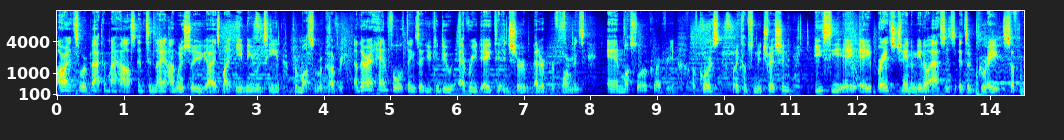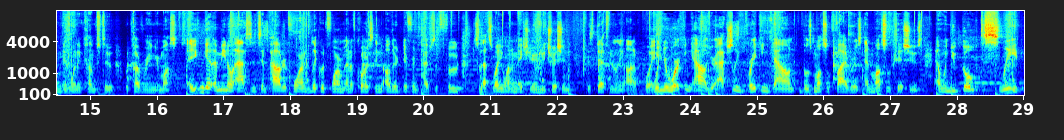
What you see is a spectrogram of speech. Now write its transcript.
All right, so we're back at my house, and tonight I'm going to show you guys my evening routine for muscle recovery. Now, there are a handful of things that you can do every day to ensure better performance and muscle recovery. Of course, when it comes to nutrition, BCAA, branched chain amino acids, it's a great supplement when it comes to recovering your muscles. Now, you can get amino acids in powder form, liquid form, and of course in other different types of food, so that's why you want to make sure your nutrition is definitely on point. When you're working out, you're actually breaking down those muscle fibers and muscle tissues, and when you go to sleep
